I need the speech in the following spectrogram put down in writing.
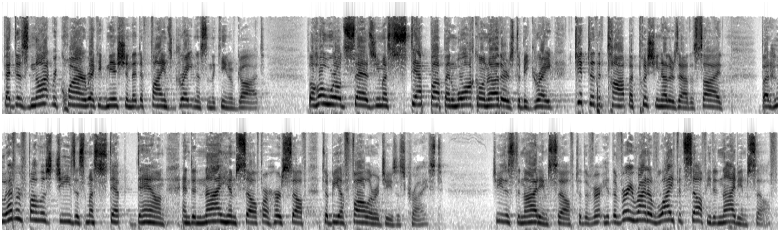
that does not require recognition that defines greatness in the kingdom of God. The whole world says you must step up and walk on others to be great. Get to the top by pushing others out of the side. But whoever follows Jesus must step down and deny himself or herself to be a follower of Jesus Christ. Jesus denied himself to the very, the very right of life itself. He denied himself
